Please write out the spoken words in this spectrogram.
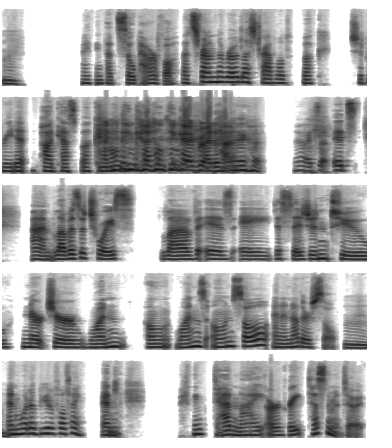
Mm. I think that's so powerful. That's from the Road Less Traveled book. Should read it. Podcast book. i don't think i don't think i've read that no, it's a, it's um, love is a choice. Love is a decision to nurture one own one's own soul and another soul. Mm. And what a beautiful thing. And I think dad and I are a great testament to it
